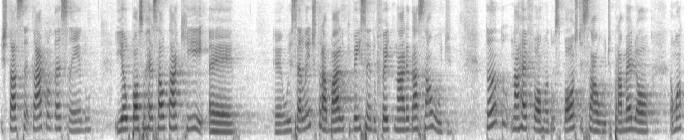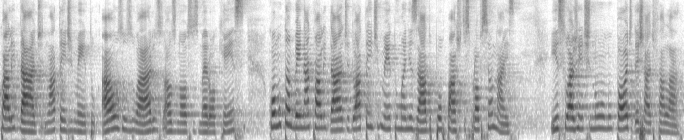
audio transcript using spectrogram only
está, está acontecendo e eu posso ressaltar aqui é, é, o excelente trabalho que vem sendo feito na área da saúde tanto na reforma dos postos de saúde para melhor uma qualidade no atendimento aos usuários, aos nossos meroquenses, como também na qualidade do atendimento humanizado por parte dos profissionais. Isso a gente não, não pode deixar de falar.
